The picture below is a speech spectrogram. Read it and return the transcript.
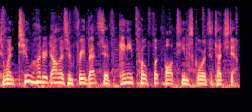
to win $200 in free bets if any pro football team scores a touchdown.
